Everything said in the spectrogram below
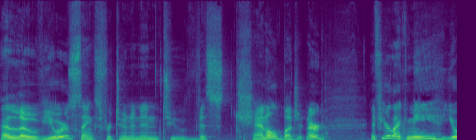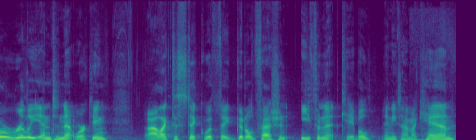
Hello viewers, thanks for tuning in to this channel, Budget Nerd. If you're like me, you're really into networking. I like to stick with a good old-fashioned Ethernet cable anytime I can,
